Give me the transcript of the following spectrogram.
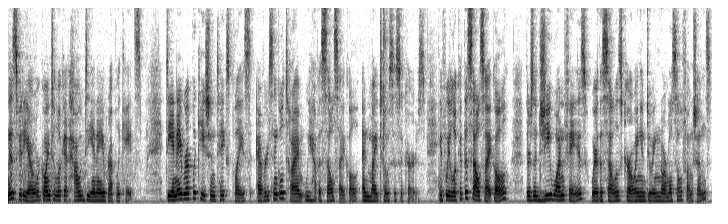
this video, we're going to look at how DNA replicates. DNA replication takes place every single time we have a cell cycle and mitosis occurs. If we look at the cell cycle, there's a G1 phase where the cell is growing and doing normal cell functions,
